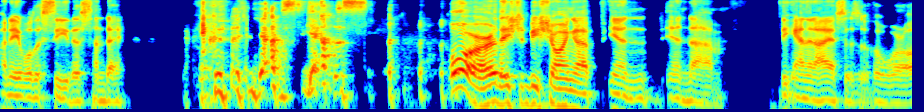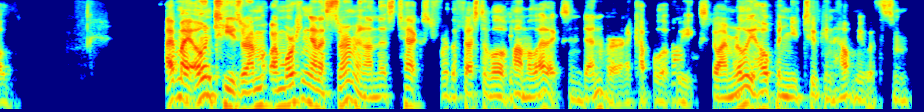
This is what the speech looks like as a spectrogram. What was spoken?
unable to see this Sunday. yes, yes. or they should be showing up in in um, the Ananiases of the world. I have my own teaser. I'm I'm working on a sermon on this text for the Festival of Homiletics in Denver in a couple of weeks. So I'm really hoping you two can help me with some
